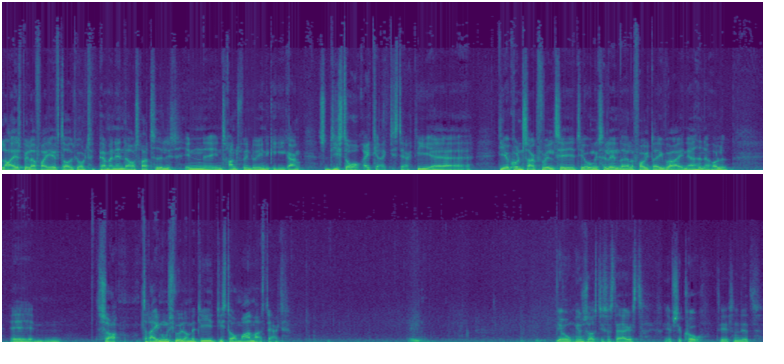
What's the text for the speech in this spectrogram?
legespillere fra i efteråret gjort til også ret tidligt, inden, øh, inden transfervinduet egentlig gik i gang. Så de står rigtig, rigtig stærkt. De, er, de har kun sagt farvel til, til unge talenter eller folk, der ikke var i nærheden af holdet. Øh, så, så der er ikke nogen tvivl om, at de, de står meget, meget stærkt. Jo, jeg synes også, de er så stærkest. FCK, det er sådan lidt,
